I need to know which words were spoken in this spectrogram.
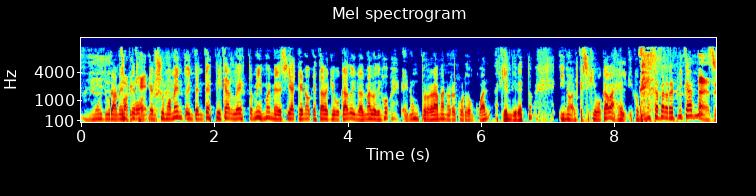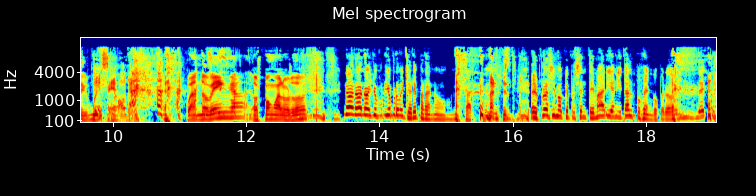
muy duramente, porque en su momento intenté explicarle esto mismo y me decía que no, que estaba equivocado, y además lo dijo en un programa, no recuerdo en cuál, aquí en directo, y no, el que se equivocaba es él. Y como no está para replicarme, Sí, muy se joda. Cuando venga, os pongo a los dos. No, no, no, yo, yo aprovecharé para no, no estar. El próximo que presente Marian y tal, pues vengo, pero de Héctor,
